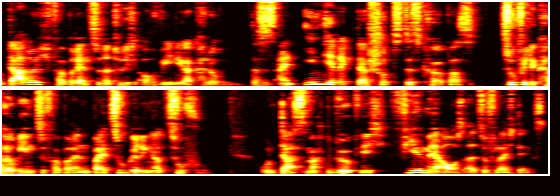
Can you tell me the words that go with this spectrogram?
Und dadurch verbrennst du natürlich auch weniger Kalorien. Das ist ein indirekter Schutz des Körpers, zu viele Kalorien zu verbrennen bei zu geringer Zufuhr. Und das macht wirklich viel mehr aus, als du vielleicht denkst.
